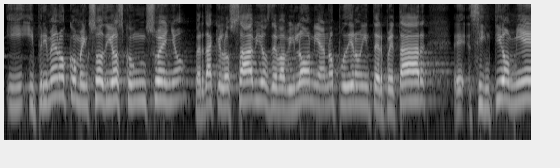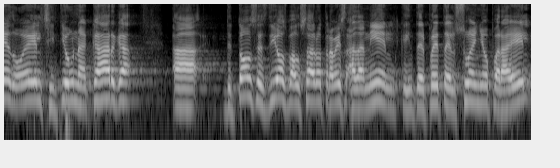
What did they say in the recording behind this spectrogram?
Y, primero comenzó Dios con un sueño, ¿verdad? Que los sabios de Babilonia no pudieron interpretar, eh, sintió miedo él, sintió una carga. Uh, entonces Dios va a usar otra vez a Daniel que interpreta el sueño para él.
